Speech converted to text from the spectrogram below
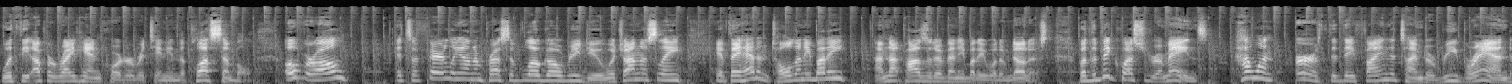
with the upper right hand corner retaining the plus symbol. Overall, it's a fairly unimpressive logo redo, which honestly, if they hadn't told anybody, I'm not positive anybody would have noticed. But the big question remains how on earth did they find the time to rebrand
